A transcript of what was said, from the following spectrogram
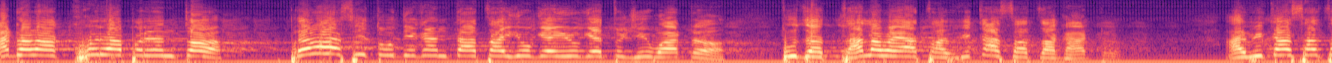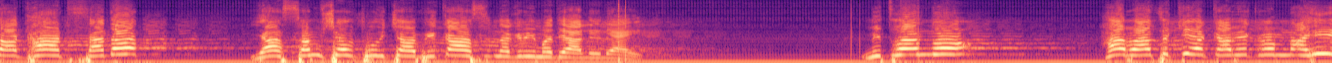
आढळा खोऱ्यापर्यंत प्रवासी तू दिगंताचा युगे युगे तुझी वाट. तुझं चालवयाचा विकासाचा घाट. हा विकासाचा घाट साधत या शमशेरपूरच्या विकास नगरीमध्ये आलेले आहे. मित्रांनो हा राजकीय कार्यक्रम नाही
